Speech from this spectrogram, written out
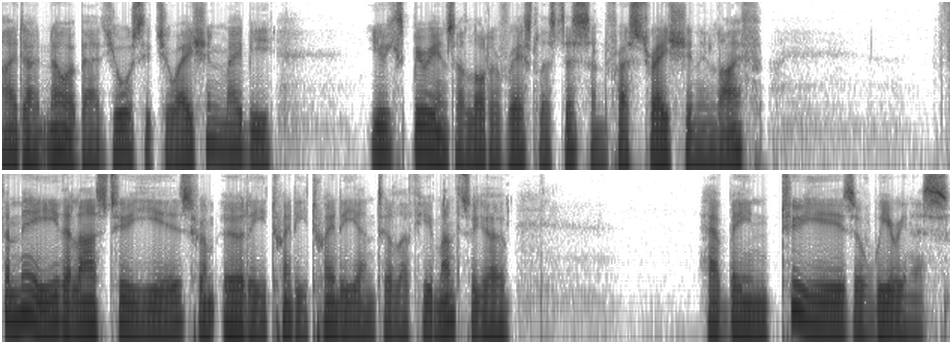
I don't know about your situation. Maybe you experience a lot of restlessness and frustration in life. For me, the last two years, from early 2020 until a few months ago, have been two years of weariness.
